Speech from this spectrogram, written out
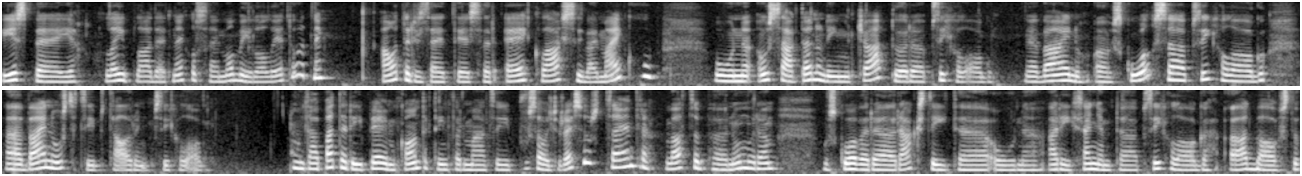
iespēja lejuplādēt neklusē mobilo lietotni, autorizēties ar e-klasi vai maikūbu un uzsākt anonīmu čatu ar eh, psihologu. Vai nu eh, skolas psihologu, vai nu uzticības tālruņa psihologu. Un tāpat arī pieejama kontaktinformācija pusauģu resursu centra WhatsApp numuram, uz ko var rakstīt un arī saņemt psihologa atbalstu.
